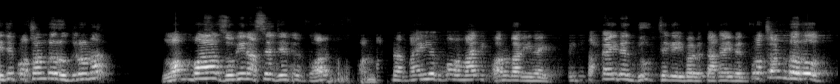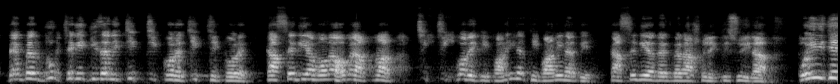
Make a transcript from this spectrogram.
এই যে প্রচণ্ড রুদ্র না, লম্বা জমিন আছে যেহেতু ঘর, আপনার মাইলের পর মাইল ঘর বাড়ি নাই তাকাইবেন, দূর থেকে এইভাবে তাকাইবেন। প্রচণ্ড রোদ, দেখবেন দূর থেকে কি জানি চিকচিক করে চিকচিক করে। কাছে গিয়া মনে হবে আপনার চিকচিক করে কি পানি নাকি পানি নাকি? কাছে গিয়া দেখবেন আসলে কিছুই না। ওই যে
